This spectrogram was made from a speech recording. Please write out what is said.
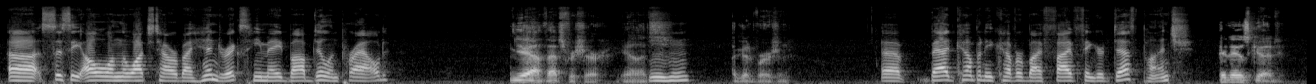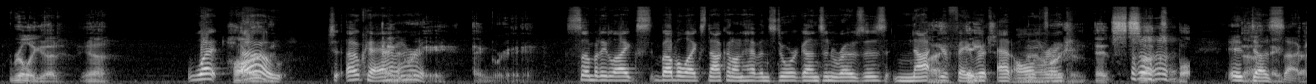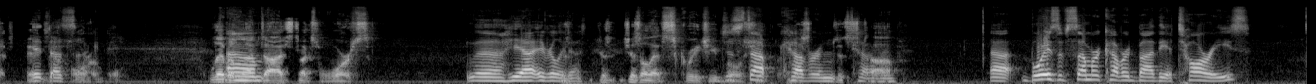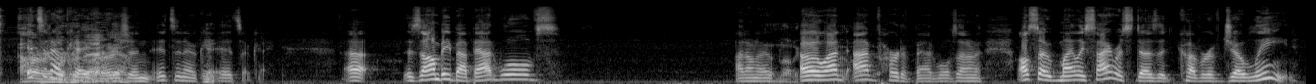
Uh, Sissy, All Along the Watchtower by Hendrix. He made Bob Dylan proud. Yeah, that's for sure. Yeah, that's Mm-hmm. a good version. Uh, Bad Company cover by Five Finger Death Punch. It is good. Really good. Yeah. What? Hard. Oh, okay. I haven't heard it. Angry. Angry. Somebody likes Bubba likes knocking on heaven's door. Guns and Roses, not I your favorite hate at all, that Drake. version. It sucks. ball. It I does suck. It It's does suck. horrible. Live and Um, let die sucks worse. Uh, yeah, it really does. Just, just all that screechy bullshit. Just stop covering- Just, just covering. stop. Uh, Boys of Summer covered by the Ataris. I It's an okay that, yeah. version. It's an okay. It's okay. Uh, the Zombie by Bad Wolves. I don't know. Oh, I, I've that. heard of Bad Wolves. I don't know. Also, Miley Cyrus does a cover of Jolene.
